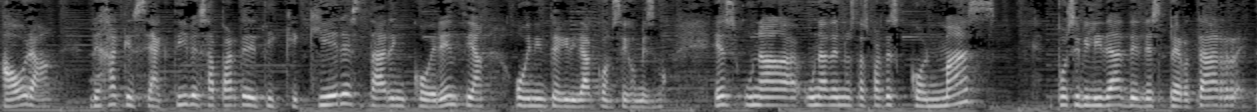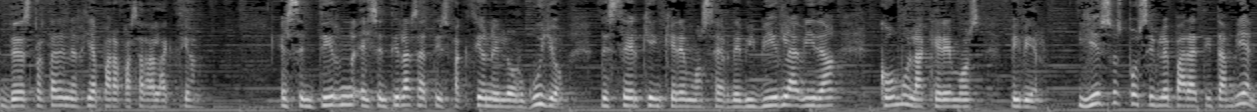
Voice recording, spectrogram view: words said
Ahora, deja que se active esa parte de ti que quiere estar en coherencia o en integridad consigo mismo. Es una, una de nuestras partes con más posibilidad de despertar, de despertar energía para pasar a la acción el sentir, el sentir la satisfacción, el orgullo de ser quien queremos ser, de vivir la vida como la queremos vivir. Y eso es posible para ti también.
